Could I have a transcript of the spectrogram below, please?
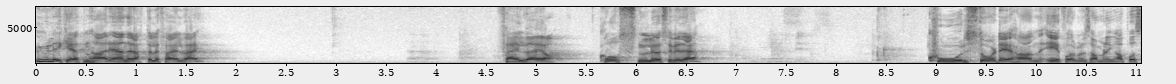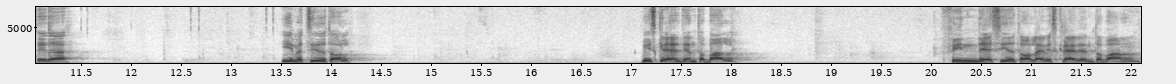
Ulikheten her er en rett eller feil vei? Feil vei, ja. Hvordan løser vi det? Hvor står det han i formelsamlinga på side Gi meg et sidetall. Vi skrev det i en tabell. Finn det sidetallet vi skrev i den tabellen.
